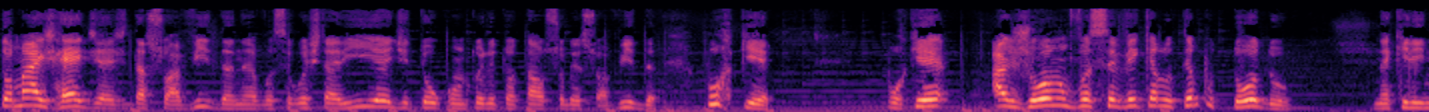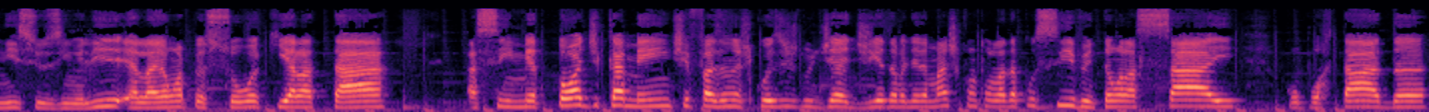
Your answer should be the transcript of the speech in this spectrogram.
tomar as rédeas da sua vida, né? Você gostaria de ter o controle total sobre a sua vida? Por quê? Porque a Joan, você vê que ela o tempo todo, naquele iníciozinho ali, ela é uma pessoa que ela tá assim, metodicamente fazendo as coisas do dia a dia da maneira mais controlada possível. Então ela sai comportada,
